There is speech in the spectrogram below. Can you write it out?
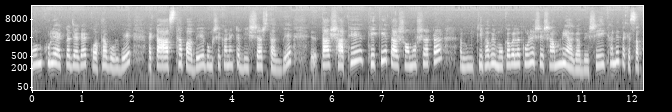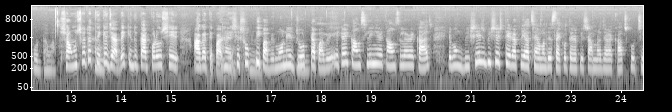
মন খুলে একটা জায়গায় কথা বলবে একটা আস্থা পাবে এবং সেখানে একটা বিশ্বাস থাকবে। তার সাথে থেকে তার সমস্যাটা কীভাবে মোকাবেলা করে সে সামনে আগাবে সেইখানে তাকে সাপোর্ট দেওয়া। সমস্যাটা থেকে যাবে কিন্তু তারপরেও সে আগাতে পারবে। হ্যাঁ সে শক্তি পাবে মনের জোরটা পাবে। এটাই কাউন্সিলিং এর কাউন্সিলরের কাজ এবং বিশেষ বিশেষ থেরাপি আছে আমাদের সাইকোথেরাপিস্ট আমরা যারা কাজ করছি।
